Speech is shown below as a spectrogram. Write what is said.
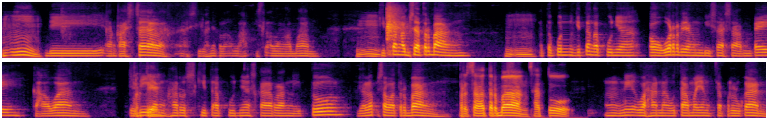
Mm-mm. di angkasa lah Nah, istilahnya kalau istilah awam-awam. Mm-mm. Kita nggak bisa terbang Mm-mm. ataupun kita nggak punya tower yang bisa sampai ke awan. Jadi Oke. yang harus kita punya sekarang itu adalah pesawat terbang. Pesawat terbang satu. Hmm, Ini wahana utama yang kita perlukan.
